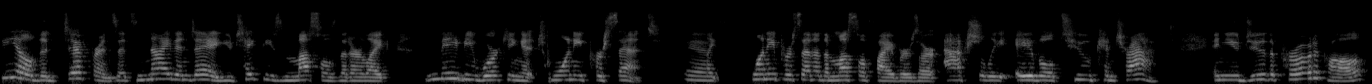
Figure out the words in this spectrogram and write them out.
feel the difference. It's night and day. You take these muscles that are like maybe working at 20%, yes. like 20% of the muscle fibers are actually able to contract. And you do the protocol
